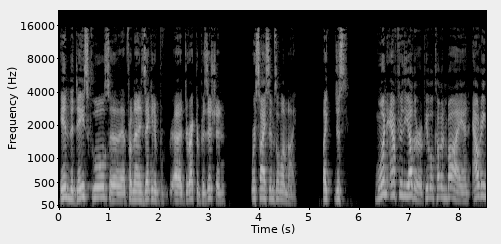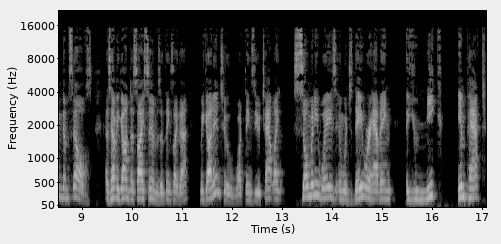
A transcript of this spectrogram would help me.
in the day schools uh, from that executive uh, director position were Sy Syms alumni. Like just one after the other, of people coming by and outing themselves as having gone to Sy Syms and things like that. We got into what things do you tap, like so many ways in which they were having a unique impact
